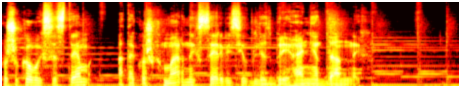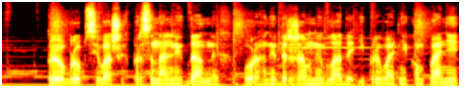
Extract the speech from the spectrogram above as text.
пошукових систем, а також хмарних сервісів для зберігання даних. При обробці ваших персональних даних органи державної влади і приватні компанії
